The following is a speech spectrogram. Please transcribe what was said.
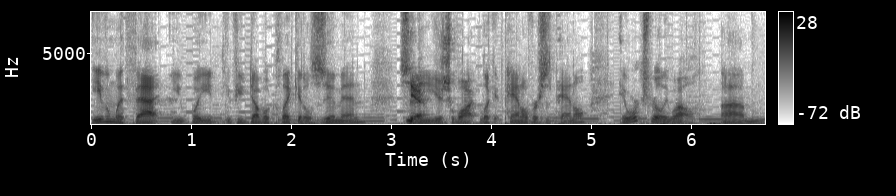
even with that, you what you if you double click, it'll zoom in. So Yeah. then you just walk, look at panel versus panel. It works really well. Um,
